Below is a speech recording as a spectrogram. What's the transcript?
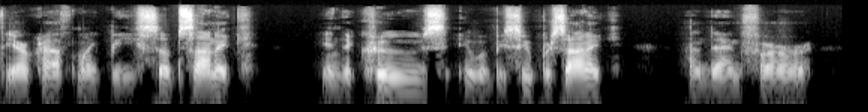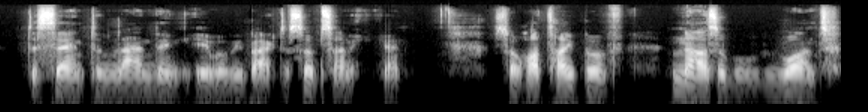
the aircraft might be subsonic. In the cruise, it would be supersonic. And then for descent and landing, it will be back to subsonic again. So what type of nozzle would we want?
